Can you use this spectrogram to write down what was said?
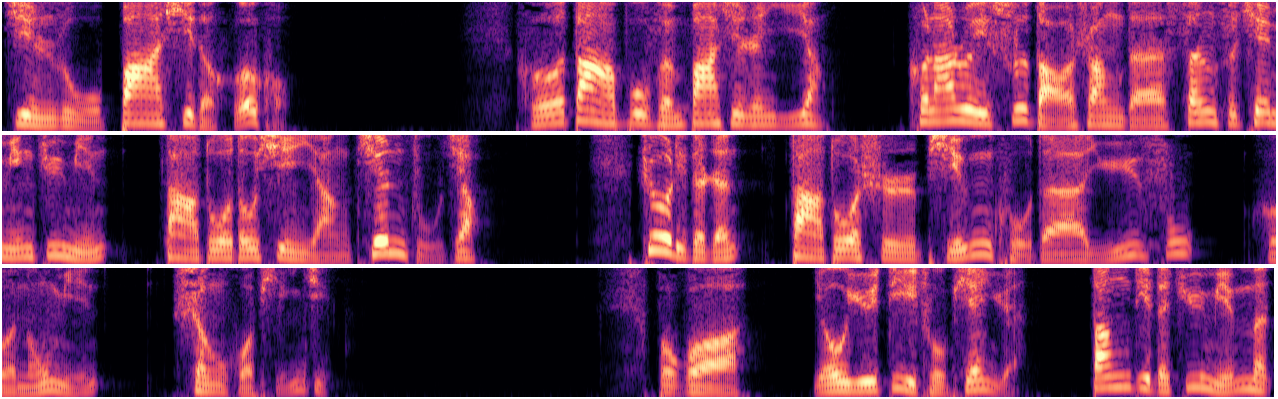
进入巴西的河口。和大部分巴西人一样，克拉瑞斯岛上的三四千名居民大多都信仰天主教。这里的人大多是贫苦的渔夫和农民，生活平静。不过，由于地处偏远，当地的居民们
